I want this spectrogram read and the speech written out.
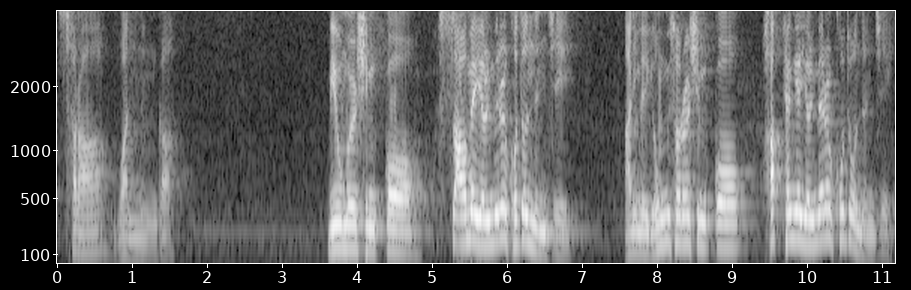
살아왔는가? 미움을 심고 싸움의 열매를 거뒀는지 아니면 용서를 심고 화평의 열매를 거두었는지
